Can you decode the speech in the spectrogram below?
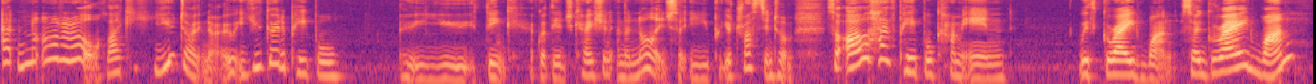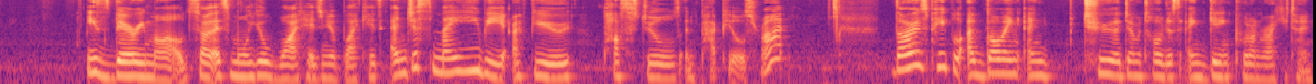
at, not at all. Like, you don't know. You go to people who you think have got the education and the knowledge, so you put your trust into them. So, I'll have people come in with grade one. So, grade one is very mild. So, it's more your whiteheads and your blackheads, and just maybe a few pustules and papules, right? Those people are going and to a dermatologist and getting put on Roaccutane.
